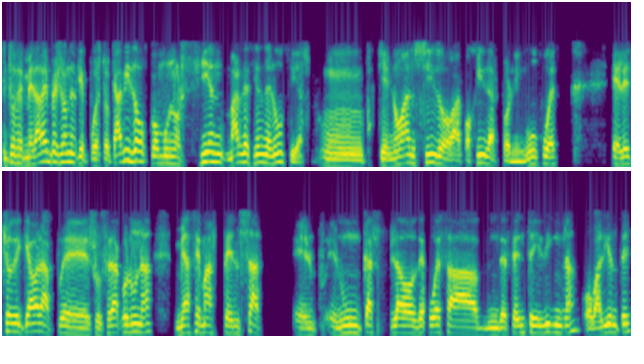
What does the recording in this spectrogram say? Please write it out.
Entonces, me da la impresión de que, puesto que ha habido como unos 100, más de 100 denuncias mm, que no han sido acogidas por ningún juez, el hecho de que ahora pues, suceda con una me hace más pensar en, un caso de jueza decente y digna o valiente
